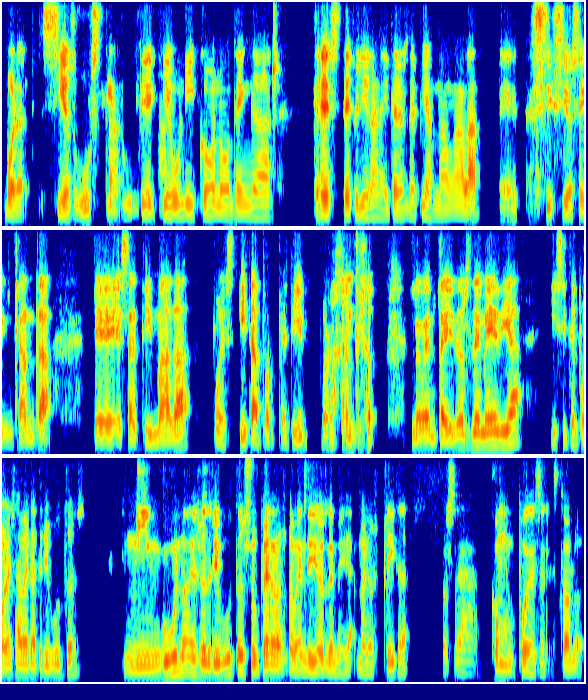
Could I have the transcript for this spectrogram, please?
bueno, si os gusta que, que un icono tenga tres de filigrana y tres de pierna mala. ¿eh? Si, os encanta eh, esa timada, pues quita por Petit, por ejemplo, 92 de media. Y si te pones a ver atributos, ninguno de esos atributos supera los 92 de media. ¿Me lo explicas? O sea, ¿cómo puede ser esto?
